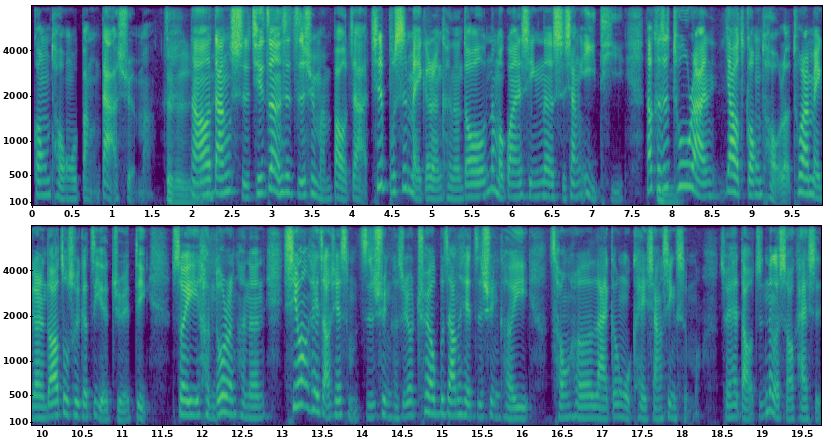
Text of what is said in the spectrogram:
公投我绑大选嘛，对对对。然后当时其实真的是资讯蛮爆炸，其实不是每个人可能都那么关心那十项议题，然后可是突然要公投了，突然每个人都要做出一个自己的决定，所以很多人可能希望可以找些什么资讯，可是又却又不知道那些资讯可以从何来，跟我可以相信什么，所以才导致那个时候开始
